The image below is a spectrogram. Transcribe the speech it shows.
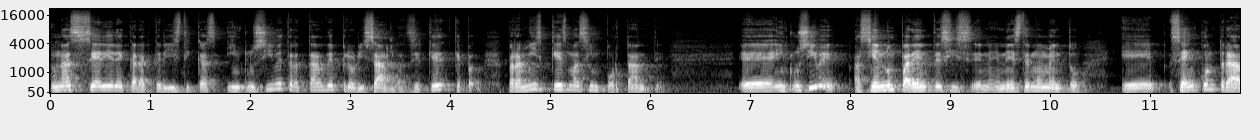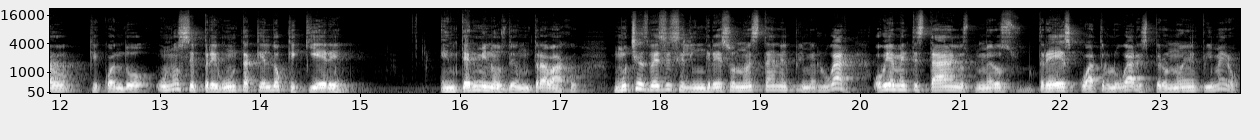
una serie de características, inclusive tratar de priorizarlas. Decir, para mí, ¿qué es más importante? Eh, inclusive, haciendo un paréntesis en, este momento, eh, se ha encontrado que cuando uno se pregunta qué es lo que quiere en términos de un trabajo, muchas veces el ingreso no está en el primer lugar. Obviamente está en los primeros tres, cuatro lugares, pero no en el primero.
